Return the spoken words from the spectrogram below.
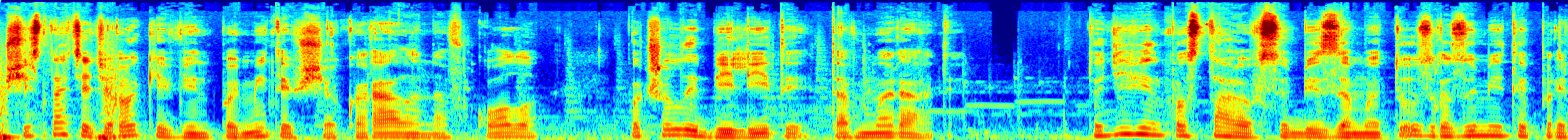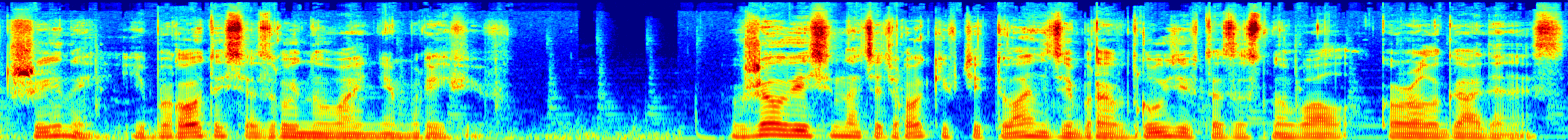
У 16 років він помітив, що корали навколо почали біліти та вмирати. Тоді він поставив собі за мету зрозуміти причини і боротися з руйнуванням рифів. Вже у 18 років Тітуан зібрав друзів та заснував Coral Gardeners.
